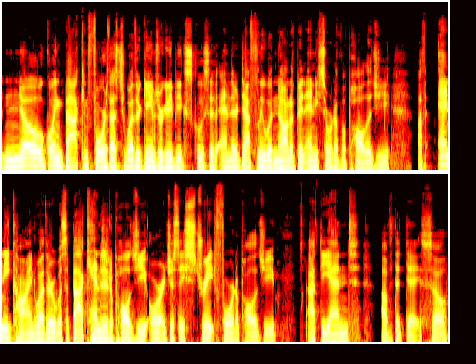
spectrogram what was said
no going back and forth as to whether games were going to be exclusive, and there definitely would not have been any sort of apology of any kind, whether it was a backhanded apology or just a straightforward apology at the end of the day. So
